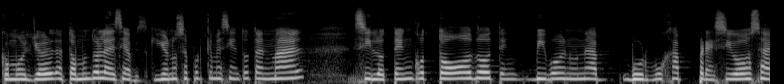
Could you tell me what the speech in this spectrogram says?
como yo a todo mundo le decía, pues que yo no sé por qué me siento tan mal, si lo tengo todo, vivo en una burbuja preciosa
